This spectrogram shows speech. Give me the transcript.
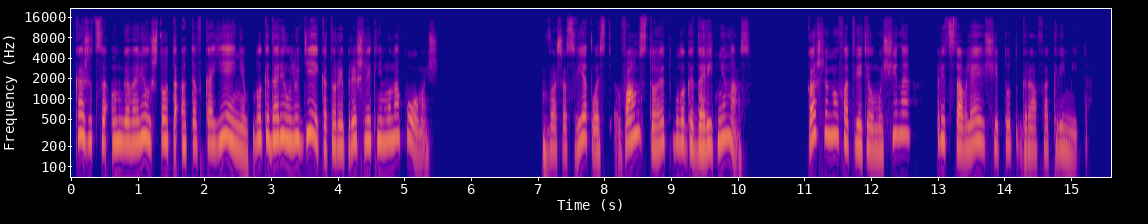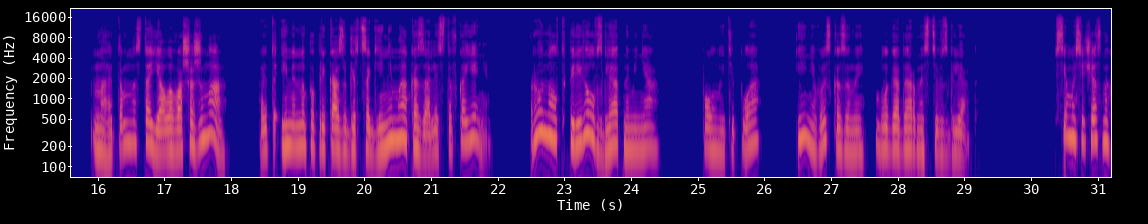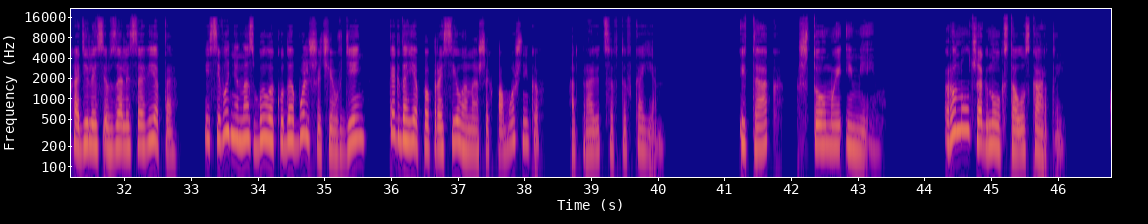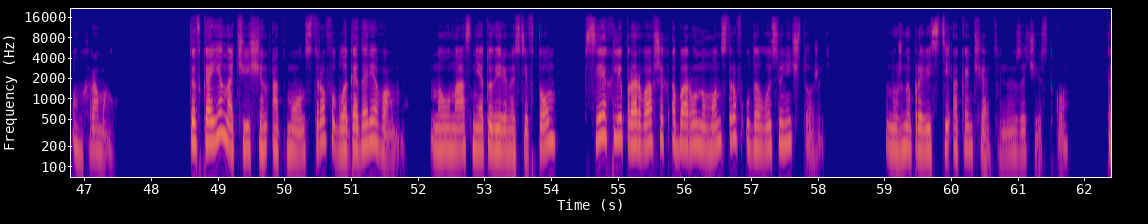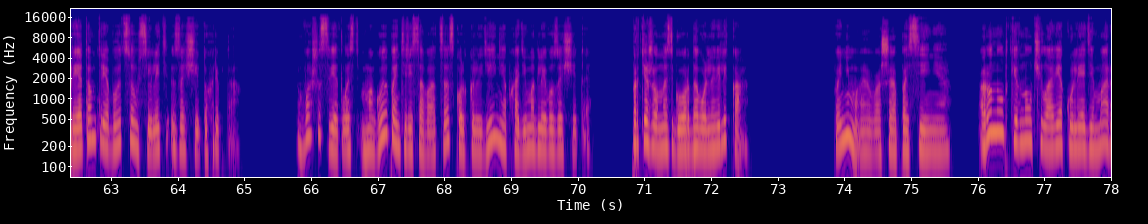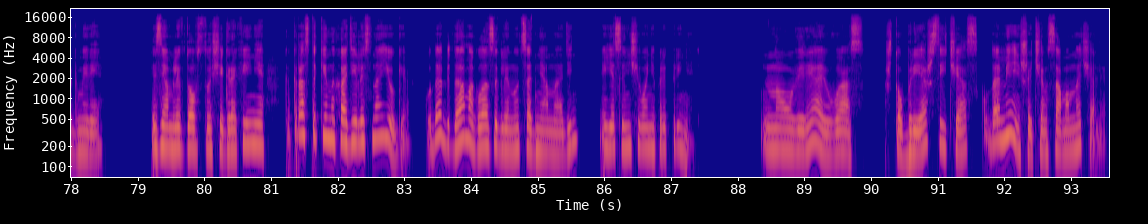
Кажется, он говорил что-то о Тавкаене, благодарил людей, которые пришли к нему на помощь. «Ваша светлость, вам стоит благодарить не нас», кашлянув, ответил мужчина, представляющий тут графа Кремита. «На этом настояла ваша жена. Это именно по приказу герцогини мы оказались в Тавкаене». Роналд перевел взгляд на меня, полный тепла и невысказанной благодарности взгляд. Все мы сейчас находились в зале совета, и сегодня нас было куда больше, чем в день, когда я попросила наших помощников отправиться в Тавкаен. Итак, что мы имеем? Роналд шагнул к столу с картой. Он хромал. Тавкаен очищен от монстров благодаря вам но у нас нет уверенности в том, всех ли прорвавших оборону монстров удалось уничтожить. Нужно провести окончательную зачистку. При этом требуется усилить защиту хребта. Ваша светлость, могу я поинтересоваться, сколько людей необходимо для его защиты? Протяженность гор довольно велика. Понимаю ваши опасения. Роналд кивнул человеку леди Маргмери. Земли вдовствующей графини как раз-таки находились на юге, куда беда могла заглянуть со дня на день, если ничего не предпринять. Но уверяю вас, что брешь сейчас куда меньше, чем в самом начале.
